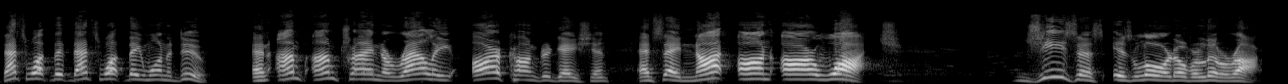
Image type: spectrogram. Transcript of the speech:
That's what, the, that's what they want to do. And I'm, I'm trying to rally our congregation and say, not on our watch. Jesus is Lord over Little Rock.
